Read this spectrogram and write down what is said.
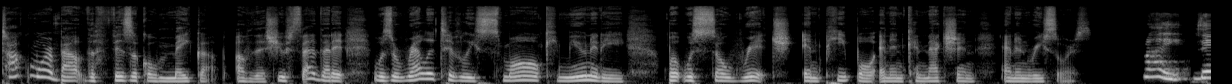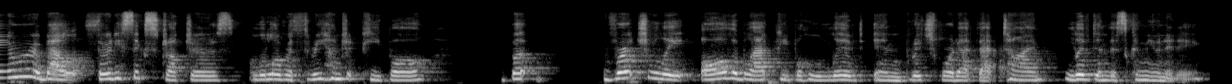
Talk more about the physical makeup of this. You said that it was a relatively small community, but was so rich in people and in connection and in resource. Right. There were about 36 structures, a little over 300 people, but virtually all the Black people who lived in Bridgeport at that time lived in this community.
